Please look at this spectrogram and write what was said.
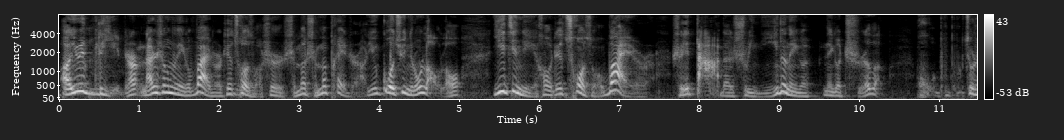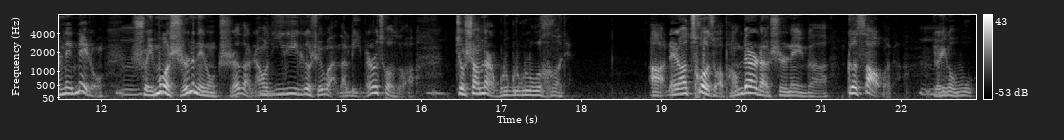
啊，因为里边男生的那个外边这厕所是什么什么配置啊？因为过去那种老楼，一进去以后，这厕所外边儿是一大的水泥的那个那个池子，就是那那种水磨石的那种池子，然后一个一个水管子，里边是厕所，就上那儿咕噜咕噜咕噜喝去。啊，然后厕所旁边呢是那个搁扫把的，有一个屋，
